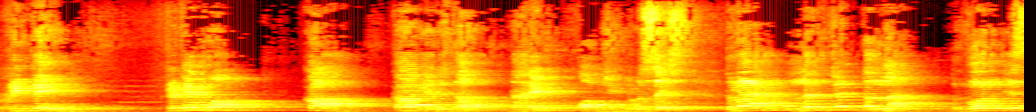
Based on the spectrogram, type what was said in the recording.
repaired. Repaired what? car. Car here is the direct object. Number six, the man lifted the lamp. The verb is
